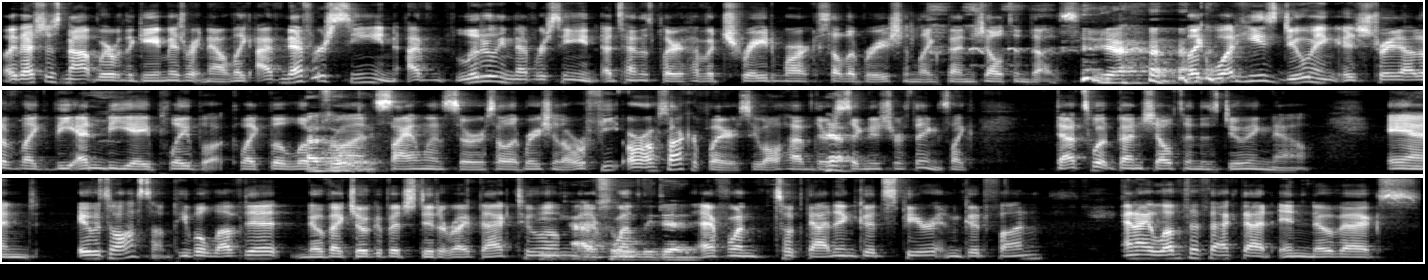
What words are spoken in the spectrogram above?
Like that's just not where the game is right now. Like I've never seen, I've literally never seen a tennis player have a trademark celebration like Ben Shelton does. yeah. like what he's doing is straight out of like the NBA playbook, like the LeBron Absolutely. silencer celebration, or fe- or soccer players who all have their Yeah. signature things. Like that's what Ben Shelton is doing now, and it was awesome. People loved it. Novak Djokovic did it right back to him. absolutely everyone, did. Everyone took that in good spirit and good fun. And I love the fact that in Novak's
